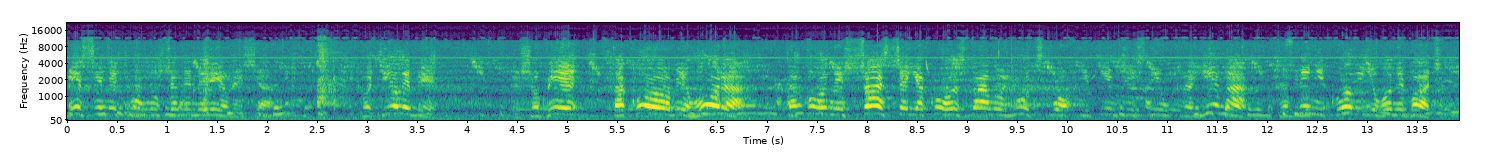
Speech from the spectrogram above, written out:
Ми з цими труднощами мирилися. І хотіли би, щоб такого гора, такого нещастя, якого знало людство і в тім числі Україна, щоб ми ніколи його не бачили.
